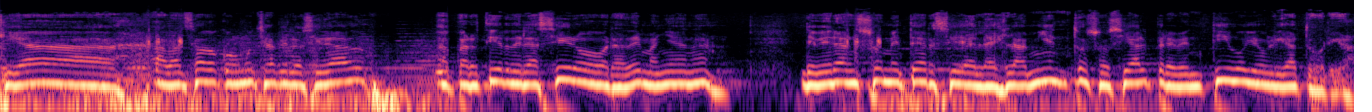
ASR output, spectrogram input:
que ha avanzado con mucha velocidad. A partir de las 0 horas de mañana deberán someterse al aislamiento social preventivo y obligatorio.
